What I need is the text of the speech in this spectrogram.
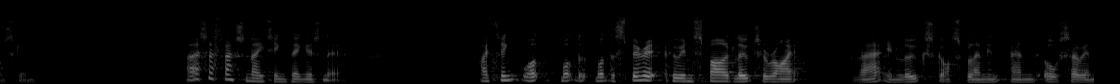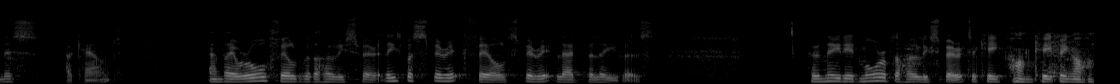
ask him? That's a fascinating thing, isn't it? I think what, what, the, what the Spirit who inspired Luke to write that in Luke's Gospel and, in, and also in this account, and they were all filled with the Holy Spirit. These were Spirit filled, Spirit led believers who needed more of the Holy Spirit to keep on keeping on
